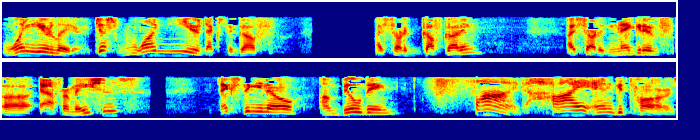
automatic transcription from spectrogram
one year later, just one year, Dexter Guff, I started guff gutting. I started negative uh, affirmations. Next thing you know, I'm building fine high end guitars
